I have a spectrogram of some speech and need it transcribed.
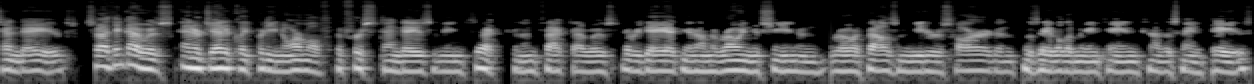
10 days. So I think I was energetically pretty normal for the first 10 days of being sick. And in fact, I was every day I'd get on the rowing machine and row a thousand meters hard and was able to maintain kind of the same pace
